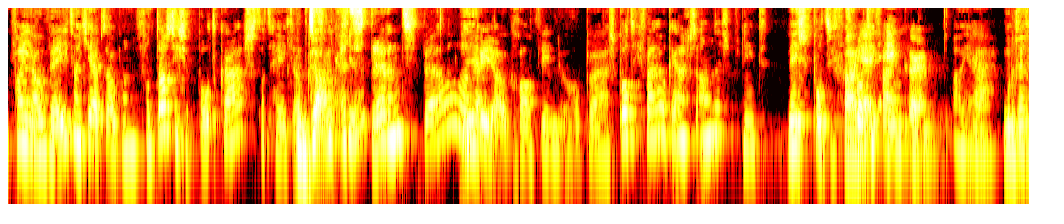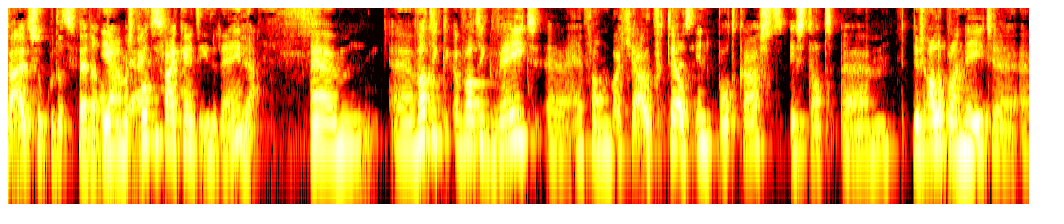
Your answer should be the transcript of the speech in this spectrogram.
van jou weet, want je hebt ook een fantastische podcast. Dat heet ook Dank Het je. Sterrenspel. Dat Ja. kun je ook gewoon vinden op eh, Spotify, ook ergens anders, of niet? Nee, Spotify, Spotify. en Anchor. Oh ja. Ja, ik moet nog even uitzoeken hoe dat verder Ja, maar werkt. Spotify kent iedereen. Ja. Ehm, eh, wat, ik, wat ik weet eh, en van wat je ook vertelt in de podcast, is dat ehm, dus alle planeten eh,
